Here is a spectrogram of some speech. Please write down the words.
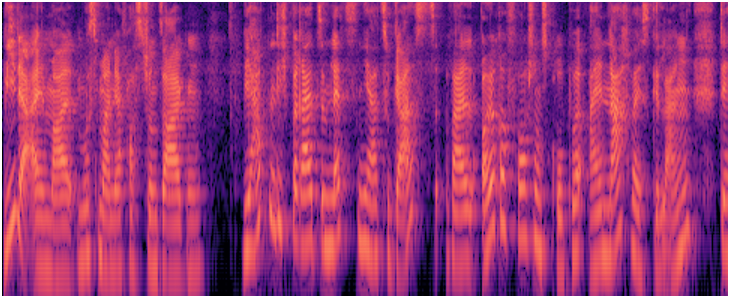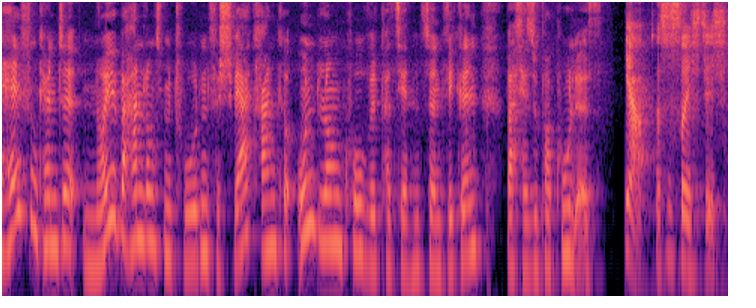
Wieder einmal, muss man ja fast schon sagen. Wir hatten dich bereits im letzten Jahr zu Gast, weil eure Forschungsgruppe einen Nachweis gelang, der helfen könnte, neue Behandlungsmethoden für schwerkranke und Long-Covid-Patienten zu entwickeln, was ja super cool ist. Ja, das ist richtig.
